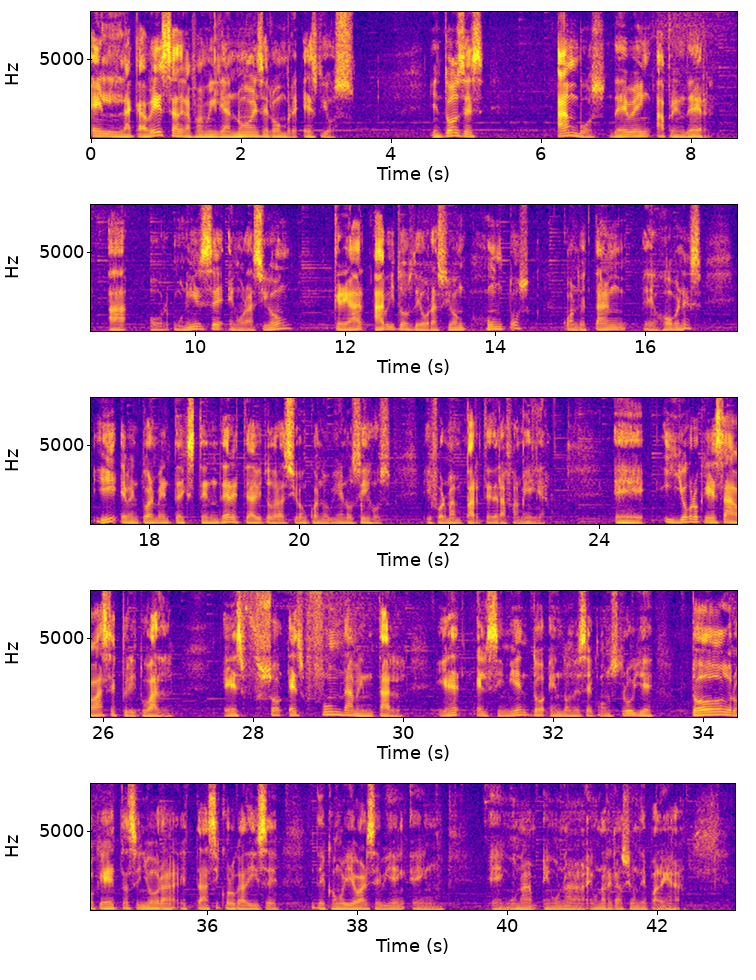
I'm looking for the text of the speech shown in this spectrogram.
la cabeza de la familia no es el hombre, es Dios. Y entonces ambos deben aprender a unirse en oración, crear hábitos de oración juntos cuando están eh, jóvenes y eventualmente extender este hábito de oración cuando vienen los hijos y forman parte de la familia. Eh, y yo creo que esa base espiritual es, es fundamental y es el cimiento en donde se construye todo lo que esta señora, esta psicóloga dice de cómo llevarse bien en, una, en, una, en una relación de pareja.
